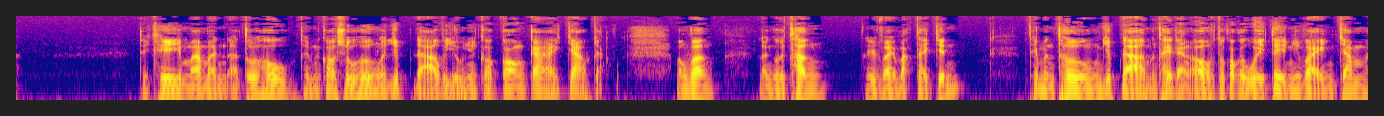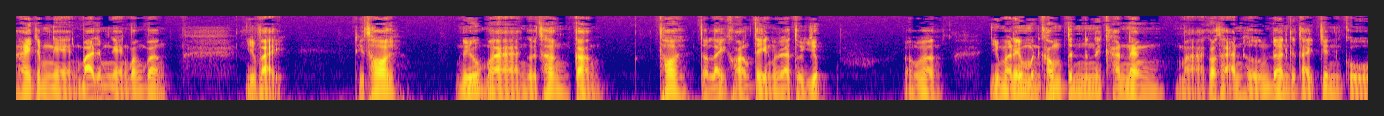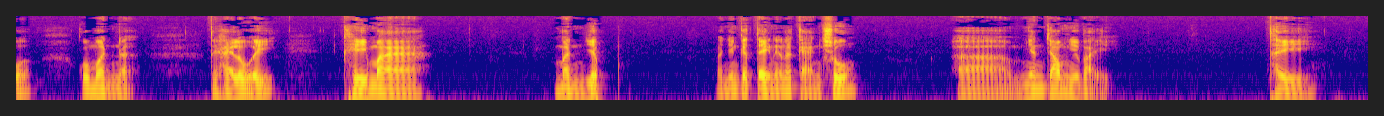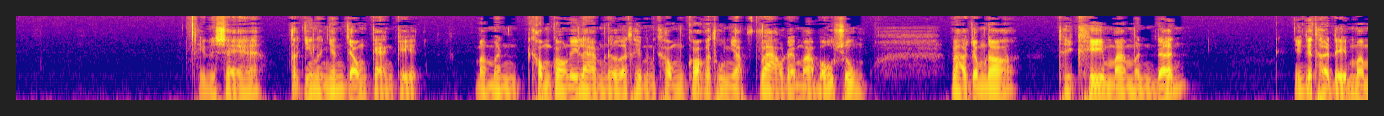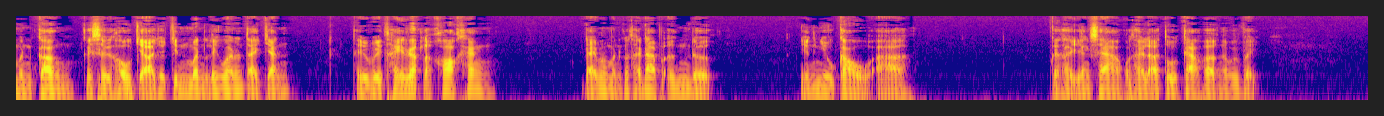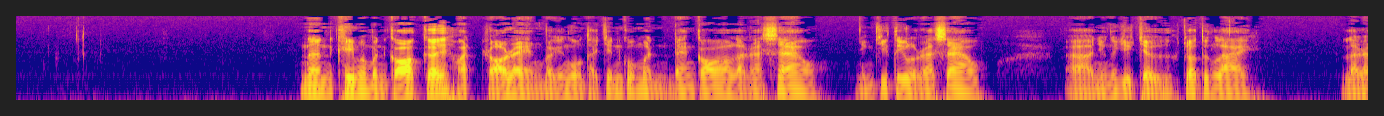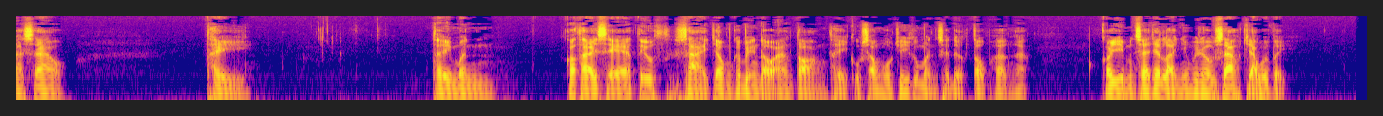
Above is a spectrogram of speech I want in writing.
Thì khi mà mình ở tuổi hưu thì mình có xu hướng là giúp đỡ ví dụ như có con cái cháu chắc vân vân là người thân thì về mặt tài chính thì mình thường giúp đỡ mình thấy rằng ồ tôi có cái quỹ tiền như vậy trăm hai trăm ngàn ba trăm ngàn vân vân. Như vậy thì thôi nếu mà người thân cần thôi tôi lấy khoản tiền đó ra tôi giúp vân vân. Nhưng mà nếu mình không tính đến cái khả năng mà có thể ảnh hưởng đến cái tài chính của của mình thì hãy lưu ý khi mà mình giúp và những cái tiền này nó cạn xuống uh, nhanh chóng như vậy thì thì nó sẽ tất nhiên là nhanh chóng cạn kiệt. Mà mình không còn đi làm nữa thì mình không có cái thu nhập vào để mà bổ sung vào trong đó. Thì khi mà mình đến những cái thời điểm mà mình cần cái sự hỗ trợ cho chính mình liên quan đến tài chính thì quý vị thấy rất là khó khăn để mà mình có thể đáp ứng được những nhu cầu ở cái thời gian sau, có thể là ở tuổi cao hơn đó quý vị. Nên khi mà mình có kế hoạch rõ ràng về cái nguồn tài chính của mình đang có là ra sao những chi tiêu là ra sao à, những cái dự trữ cho tương lai là ra sao thì thì mình có thể sẽ tiêu xài trong cái biên độ an toàn thì cuộc sống hưu trí của mình sẽ được tốt hơn ha. Có gì mình sẽ trả lời những video sau. Chào quý vị.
